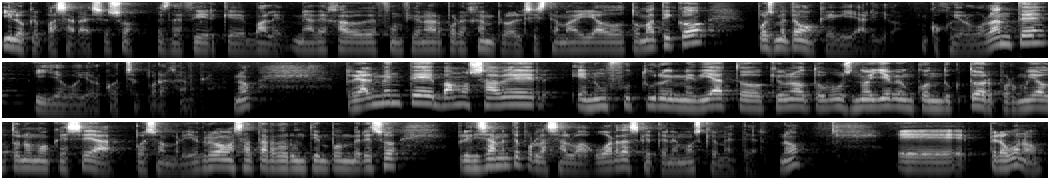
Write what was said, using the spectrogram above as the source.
Y lo que pasará es eso, es decir, que vale, me ha dejado de funcionar, por ejemplo, el sistema de guiado automático, pues me tengo que guiar yo. Cojo yo el volante y llevo yo el coche, por ejemplo, ¿no? ¿Realmente vamos a ver en un futuro inmediato que un autobús no lleve un conductor, por muy autónomo que sea? Pues hombre, yo creo que vamos a tardar un tiempo en ver eso, precisamente por las salvaguardas que tenemos que meter, ¿no? Eh, pero bueno,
